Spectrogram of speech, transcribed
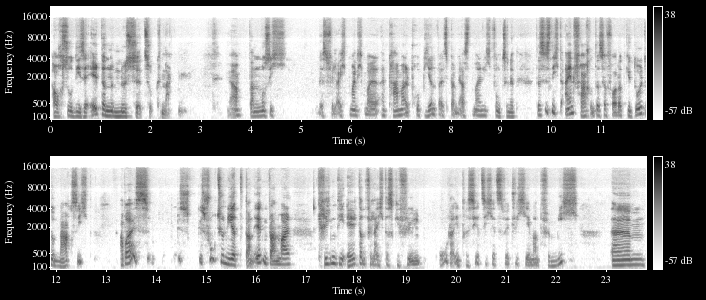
auch so diese Elternnüsse zu knacken, ja, dann muss ich es vielleicht manchmal ein paar Mal probieren, weil es beim ersten Mal nicht funktioniert. Das ist nicht einfach und das erfordert Geduld und Nachsicht, aber es, es, es funktioniert dann. Irgendwann mal kriegen die Eltern vielleicht das Gefühl, oh, interessiert sich jetzt wirklich jemand für mich. Ähm,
